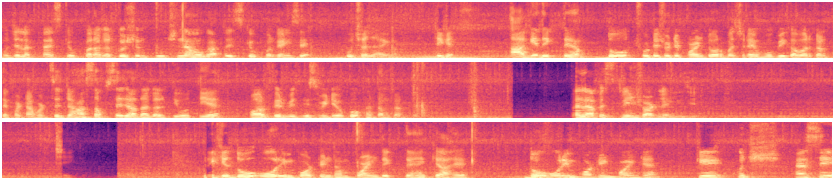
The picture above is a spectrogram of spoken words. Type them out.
मुझे लगता है इसके ऊपर अगर क्वेश्चन पूछना होगा तो इसके ऊपर कहीं से पूछा जाएगा। ठीक है? आगे देखते हैं हम। दो छोटे छोटे पॉइंट और बच रहे हैं, वो भी कवर करते फटाफट से, जहाँ सबसे ज़्यादा गलती होती है, और फिर इस वीडियो को ख़त्म करते पहले आप स्क्रीनशॉट ले लीजिए ठीक देखिए, दो और इंपॉर्टेंट हम पॉइंट देखते हैं, क्या है? दो और इम्पोर्टेंट पॉइंट है कि कुछ ऐसे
